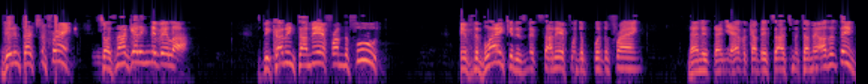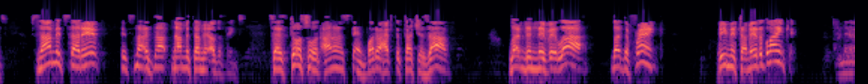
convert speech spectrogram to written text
didn't touch the frank. So it's not getting nevela. It's becoming tameh from the food. If the blanket is mitzaref with the, with the frank, then it, then you have a kabetza, it's mitameh other things. It's not mitzaref, it's not, it's not, not mitameh other things. Says Tosfot, I don't understand. Why do I have to touch a zav? Let the nevela, let the frank, be mitameh the blanket. And then,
